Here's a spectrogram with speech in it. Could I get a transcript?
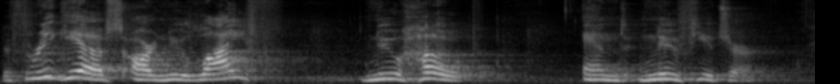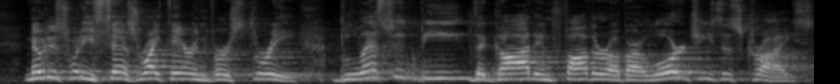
The three gifts are new life, new hope, and new future. Notice what he says right there in verse 3 Blessed be the God and Father of our Lord Jesus Christ,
